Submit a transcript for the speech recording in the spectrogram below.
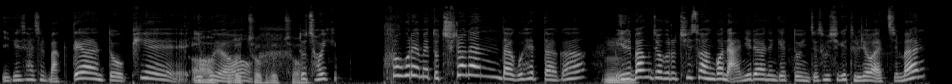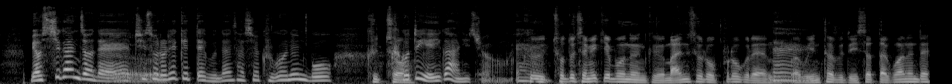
이게 사실 막대한 또 피해이고요. 아, 그렇죠, 그렇죠. 또 저희 프로그램에 또 출연한다고 했다가 음. 일방적으로 취소한 건 아니라는 게 또 이제 소식이 들려왔지만 몇 시간 전에 어... 취소를 했기 때문에 사실 그거는 뭐 그쵸. 그것도 예의가 아니죠. 예. 그 저도 재밌게 보는 그 만수로 프로그램하고 네. 인터뷰도 있었다고 하는데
